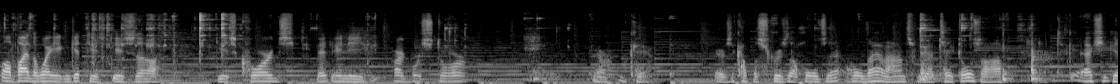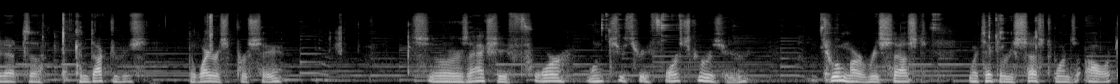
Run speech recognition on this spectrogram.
Oh, by the way, you can get these these uh, these cords at any hardware store. There, okay. There's a couple of screws that holds that hold that on, so we got to take those off to actually get at the conductors, the wires per se. So there's actually four, one, two, three, four screws here. Two of them are recessed. We'll take the recessed ones out.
